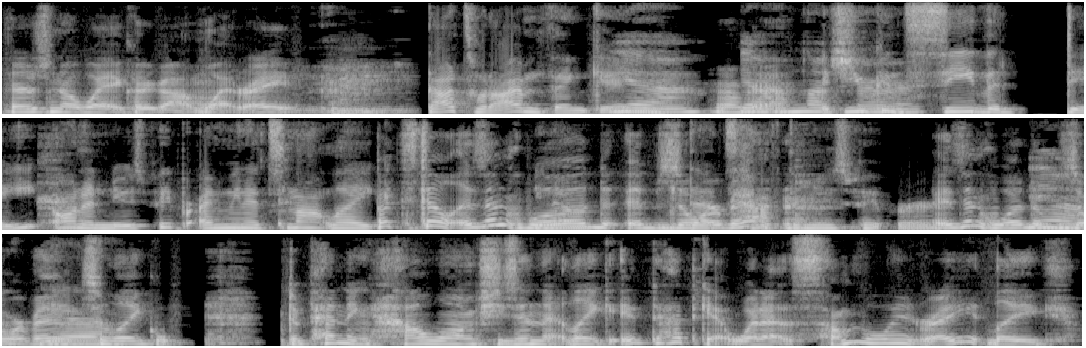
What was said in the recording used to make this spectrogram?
there's no way it could have gotten wet, right? That's what I'm thinking. Yeah. Okay. Yeah. I'm not if sure. you could see the date on a newspaper. I mean, it's not like. But still, isn't wood you know, absorbent? half the newspaper. Isn't wood yeah. absorbent? Yeah. So, like, depending how long she's in there, like, it had to get wet at some point, right? Like,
